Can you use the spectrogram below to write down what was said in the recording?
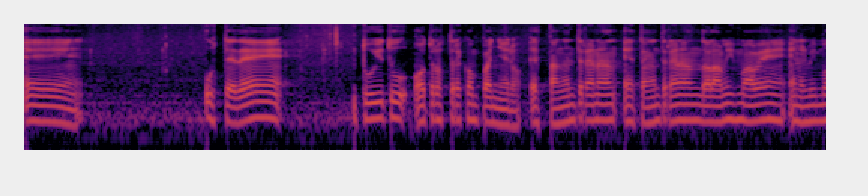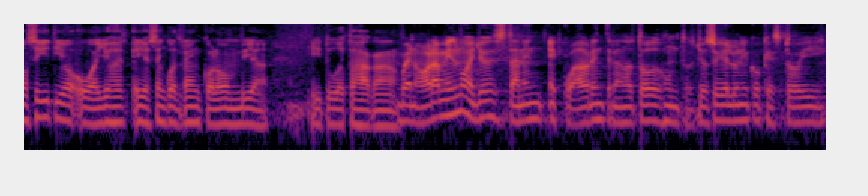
Eh, ustedes, tú y tus otros tres compañeros, ¿están entrenando, ¿están entrenando a la misma vez en el mismo sitio o ellos, ellos se encuentran en Colombia y tú estás acá? Bueno, ahora mismo ellos están en Ecuador entrenando todos juntos. Yo soy el único que estoy,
